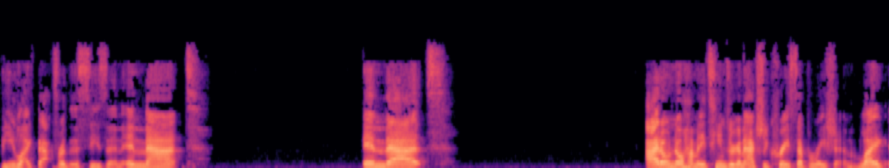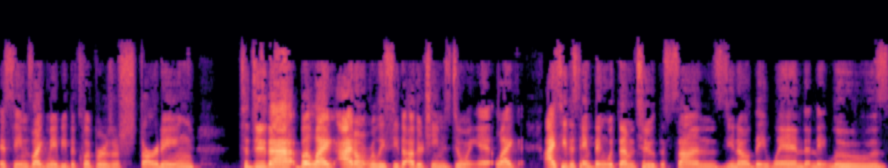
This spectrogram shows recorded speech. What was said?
be like that for this season in that, in that, I don't know how many teams are going to actually create separation. Like, it seems like maybe the Clippers are starting to do that, but like, I don't really see the other teams doing it. Like, I see the same thing with them too. The Suns, you know, they win and they lose.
